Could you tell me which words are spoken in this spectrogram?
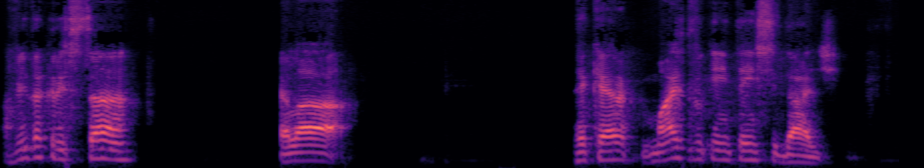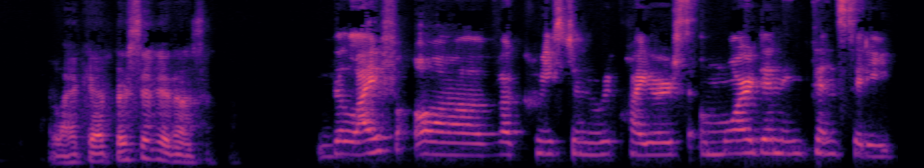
A vida cristã, ela requer mais do que intensidade. Ela requer perseverança. The life of a Christian requires more than intensity.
